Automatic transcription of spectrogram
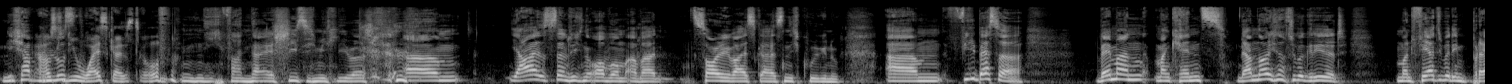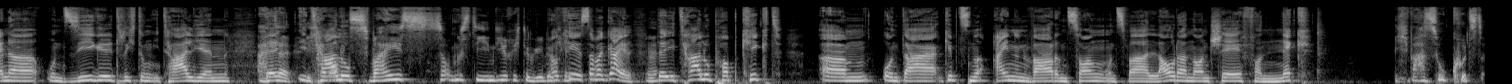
Ich habe Hast Lust. du die Wise Guys drauf? Nee, Mann, da erschieße ich mich lieber. ähm, ja, es ist natürlich ein Ohrwurm, aber sorry, Wise Guy, ist nicht cool genug. Ähm, viel besser, wenn man, man kennt's, wir haben neulich noch drüber geredet, man fährt über den Brenner und segelt Richtung Italien. Alter, der ich Italo auch zwei Songs, die in die Richtung gehen. Okay, ist aber geil. Der Italo-Pop kickt ähm, und da gibt's nur einen wahren Song und zwar Laura Non C'è von Neck. ich war so kurz,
